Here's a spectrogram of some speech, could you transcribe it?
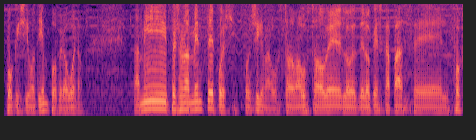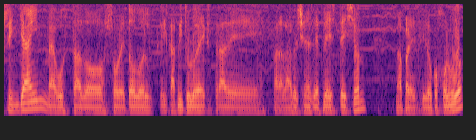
poquísimo tiempo, pero bueno. A mí personalmente, pues, pues sí que me ha gustado. Me ha gustado ver lo, de lo que es capaz el Fox Engine. Me ha gustado sobre todo el, el capítulo extra de, para las versiones de PlayStation. Me ha parecido cojonudo.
